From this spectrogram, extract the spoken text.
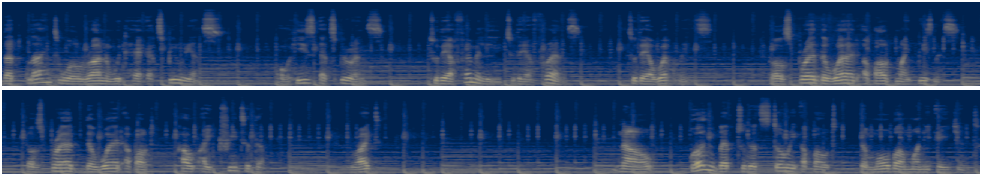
that client will run with her experience or his experience to their family, to their friends, to their workmates. They'll spread the word about my business. They'll spread the word about how I treated them. Right? Now, going back to that story about the mobile money agent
